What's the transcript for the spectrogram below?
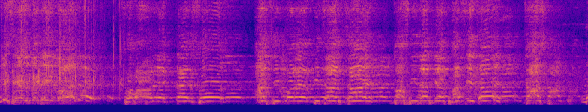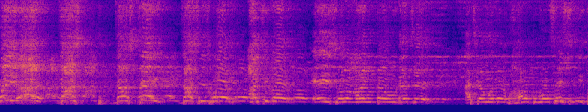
মিছিল মিটিং সবার একটাই করে বিচার চাই, দোষীদেরকে ফাঁসি চাই এই স্লোগানটা উঠেছে। আজকে আমাদের ভারতবর্ষে সীমিত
